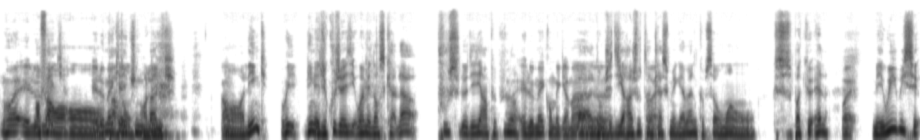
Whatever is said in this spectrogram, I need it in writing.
ouais, et le enfin mec, en, en- et le mec pardon, avec une En. Link. en Link. Oui, Link. Et du coup, j'avais dit, ouais, mais dans ce cas-là, pousse le délire un peu plus loin. et le mec en Megaman. Voilà, donc euh, j'ai dit, rajoute un casque Megaman, comme ça, au moins, on- que ce soit pas que elle. Ouais. Mais oui, oui, c'est,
